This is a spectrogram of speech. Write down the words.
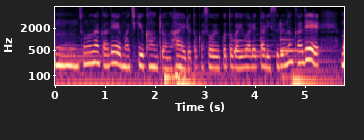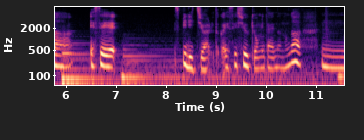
うんその中で、まあ、地球環境の配慮とかそういうことが言われたりする中で、まあ、エセスピリチュアルとかエセ宗教みたいなのがうん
